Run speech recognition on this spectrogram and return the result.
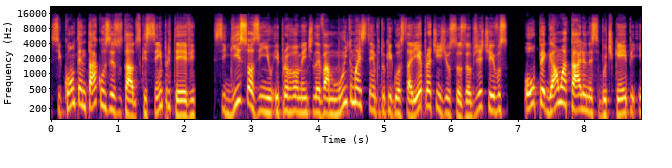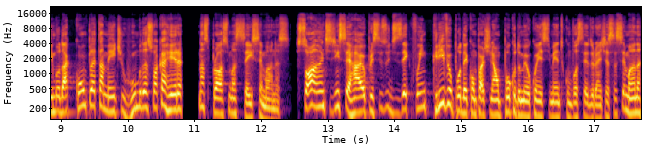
se contentar com os resultados que sempre teve, seguir sozinho e provavelmente levar muito mais tempo do que gostaria para atingir os seus objetivos, ou pegar um atalho nesse bootcamp e mudar completamente o rumo da sua carreira nas próximas seis semanas. Só antes de encerrar, eu preciso dizer que foi incrível poder compartilhar um pouco do meu conhecimento com você durante essa semana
